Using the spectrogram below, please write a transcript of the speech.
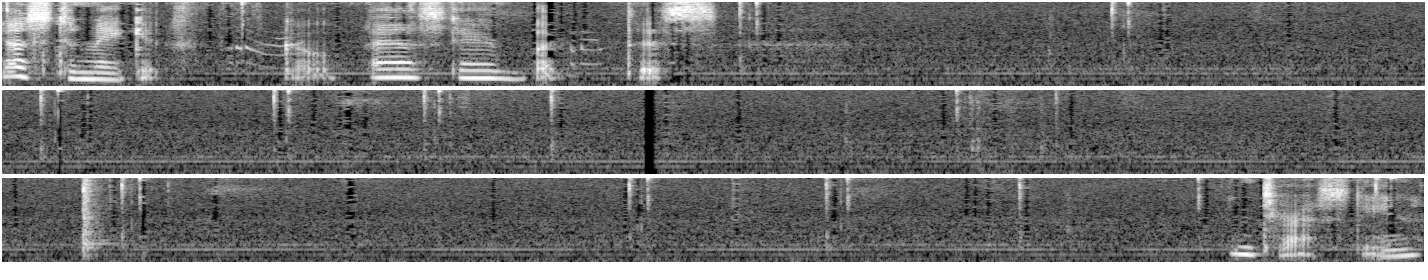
just to make it go faster, but this Interesting.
